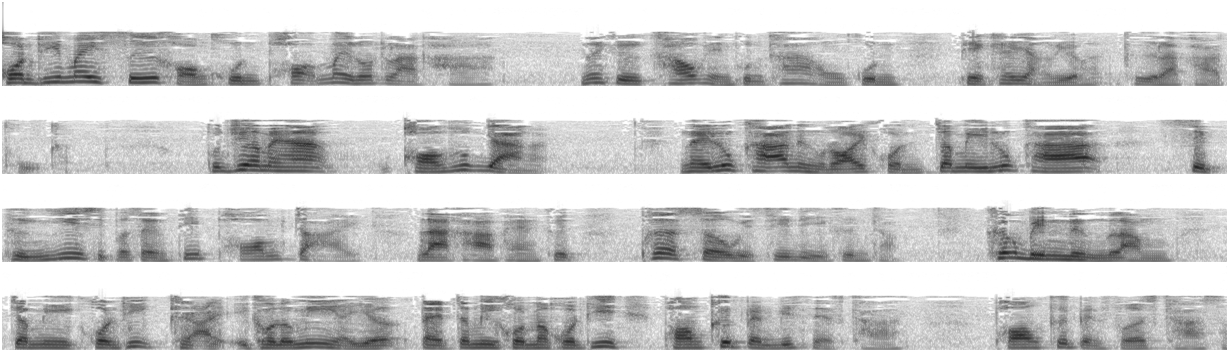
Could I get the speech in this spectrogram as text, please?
คนที่ไม่ซื้อของคุณเพราะไม่ลดราคา นั่นคือเขาเห็นคุณค่าของคุณเพียงแค่อย่างเดียวคือราคาถูกครับ คุณเชื่อไหมฮะ ของทุกอย่างอะ ในลูกค้าหนึ่งร้อยคนจะมีลูกค้าสิบถึงยี่สิบเปอร์เซ็นที่พร้อมจ่ายราคาแพงขึ้น เพื่อเซอร์วิสที่ดีขึ้นครับ เครื่องบินหนึ่งลำ จะมีคนที่ขาย economy อะเยอะ แต่จะมีคนบางคนที่พร้อมขึ้นเป็น business class พร้อมขึ้นเป็น first class เส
